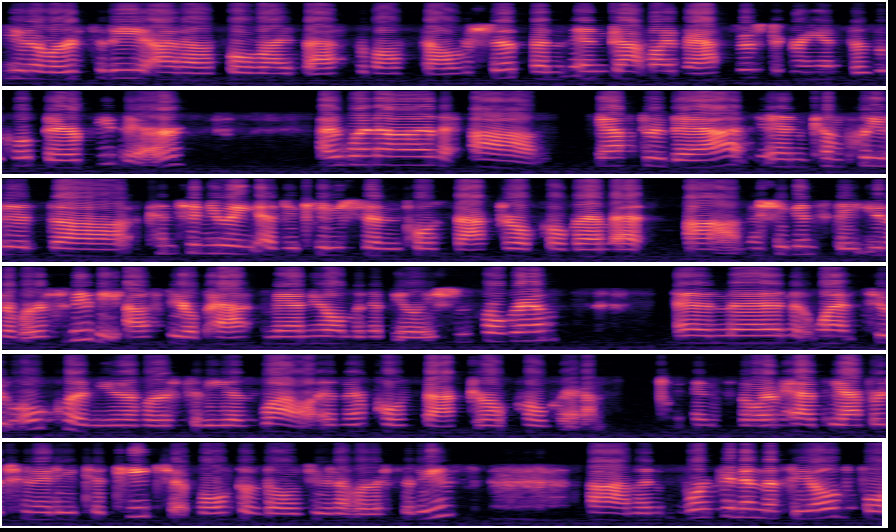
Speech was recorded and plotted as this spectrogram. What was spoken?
University on a full ride basketball scholarship and, and got my master's degree in physical therapy there. I went on um, after that and completed the continuing education postdoctoral program at uh, Michigan State University, the osteopath manual manipulation program, and then went to Oakland University as well in their postdoctoral program. And so I've had the opportunity to teach at both of those universities um, and working in the field for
